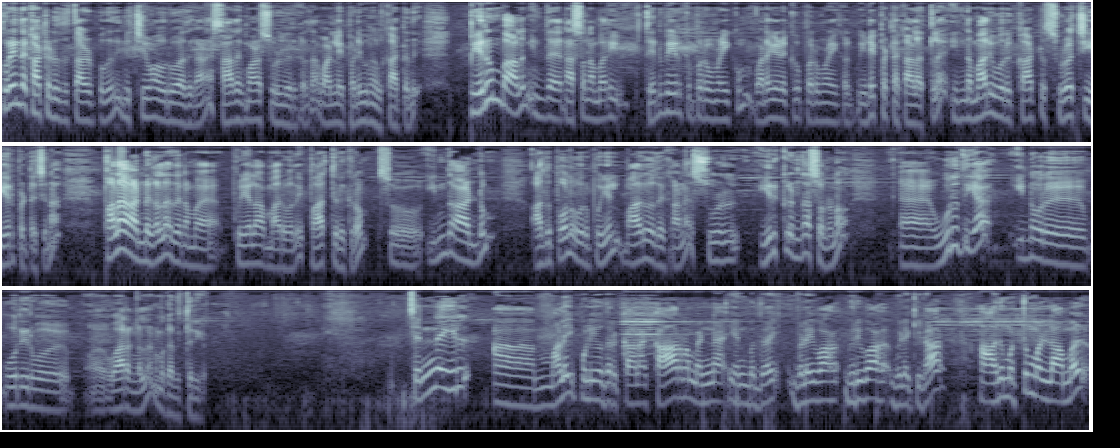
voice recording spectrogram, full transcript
குறைந்த காற்றழுத்த தாழ்வு பகுதி நிச்சயமாக உருவாதுக்கான சாதகமான சூழல் இருக்கிறதா? வானிலை படிவங்கள் காட்டுது. பெரும்பாலும் இந்த நான் சொன்ன மாதிரி தென்மேற்கு பருவமழைக்கும் வடகிழக்கு பருவமழைக்கும் இடைப்பட்ட காலத்தில் இந்த மாதிரி ஒரு காற்று சுழற்சி ஏற்பட்டுச்சுன்னா பல ஆண்டுகள் அது நம்ம புயலாக மாறுவதை பார்த்துருக்கிறோம். ஸோ இந்த ஆண்டும் அதுபோல் ஒரு புயல் மாறுவதற்கான சூழல் இருக்குன்னு தான் சொல்லணும். உறுதியாக இன்னொரு ஓரிரு வாரங்களில் நமக்கு அது தெரியும். சென்னையில் மழை பொழிவதற்கான காரணம் என்ன என்பதை விளைவாக விரிவாக விளக்கினார். அது மட்டுமல்லாமல்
